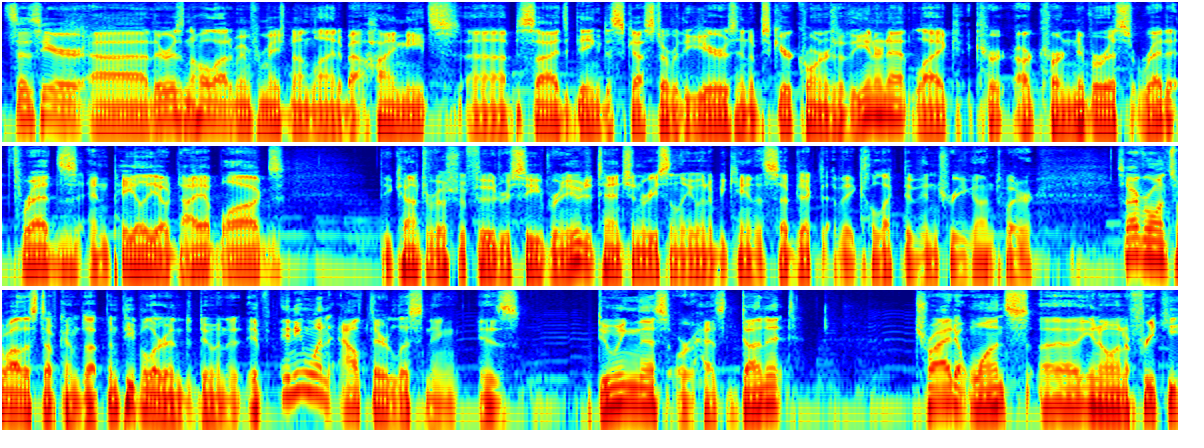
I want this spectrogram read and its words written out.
says here uh, there isn't a whole lot of information online about high meats, uh, besides being discussed over the years in obscure corners of the internet, like car- our carnivorous Reddit threads and paleo diet blogs. The controversial food received renewed attention recently when it became the subject of a collective intrigue on Twitter. So every once in a while, this stuff comes up, and people are into doing it. If anyone out there listening is doing this or has done it, tried it once, uh, you know, on a freaky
